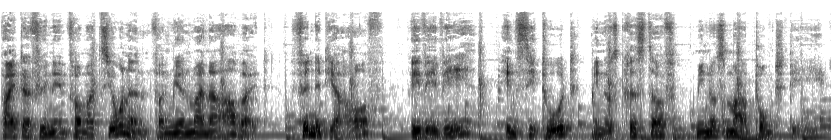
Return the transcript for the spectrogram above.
Weiterführende Informationen von mir und meiner Arbeit findet ihr auf www.institut-christoph-mar.de.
